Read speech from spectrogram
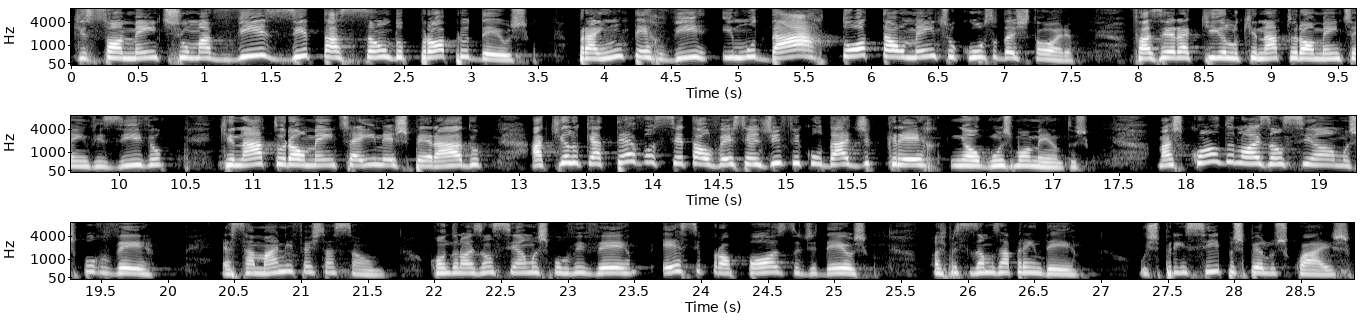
que somente uma visitação do próprio Deus para intervir e mudar totalmente o curso da história. Fazer aquilo que naturalmente é invisível, que naturalmente é inesperado, aquilo que até você talvez tenha dificuldade de crer em alguns momentos. Mas quando nós ansiamos por ver essa manifestação, quando nós ansiamos por viver esse propósito de Deus, nós precisamos aprender os princípios pelos quais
